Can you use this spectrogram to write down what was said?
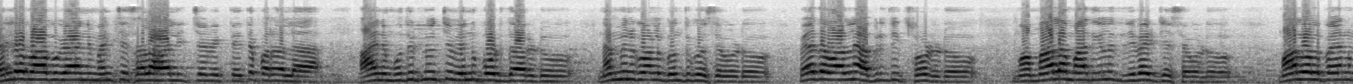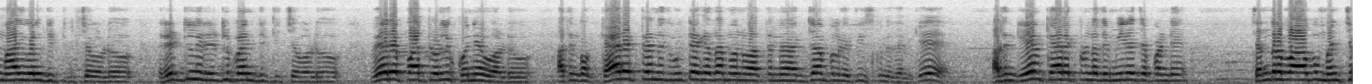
చంద్రబాబు గారిని మంచి సలహాలు ఇచ్చే వ్యక్తి అయితే పర్వాలే? ఆయన మొదటి నుంచి వెన్నుపోటుదారుడు నమ్మిన వాళ్ళని గొంతు కోసేవాడు పేదవాళ్ళని అభివృద్ధి చూడడు మా మాల మాదిగలను డివైడ్ చేసేవాడు మాలోళ్ళ పైన మాదిగోళ్ళని తిట్టించేవాడు రెడ్లని రెడ్ల పైన తిట్టించేవాడు వేరే పార్టీ వాళ్ళని కొనేవాడు. అతనికి ఒక క్యారెక్టర్ అనేది ఉంటే కదా మనం అతను ఎగ్జాంపుల్గా తీసుకునేదానికి అతనికి ఏం క్యారెక్టర్ ఉండదు మీరే చెప్పండి. చంద్రబాబు మంచి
